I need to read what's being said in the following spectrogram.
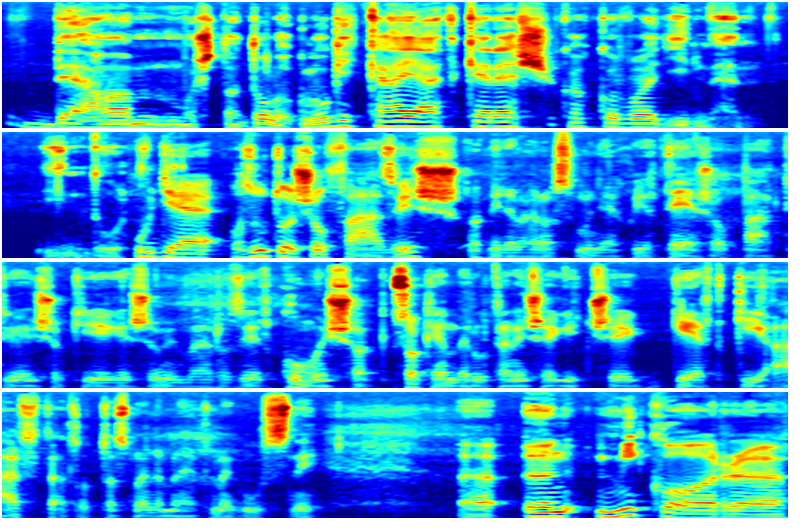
de ha most a dolog logikáját keressük, akkor valahogy innen indul. Ugye az utolsó fázis, amire már azt mondják, hogy a teljes apátia és a kiégés, ami már azért komoly szakember utáni segítségért kiállt, tehát ott azt már nem lehet megúszni. Ön mikor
